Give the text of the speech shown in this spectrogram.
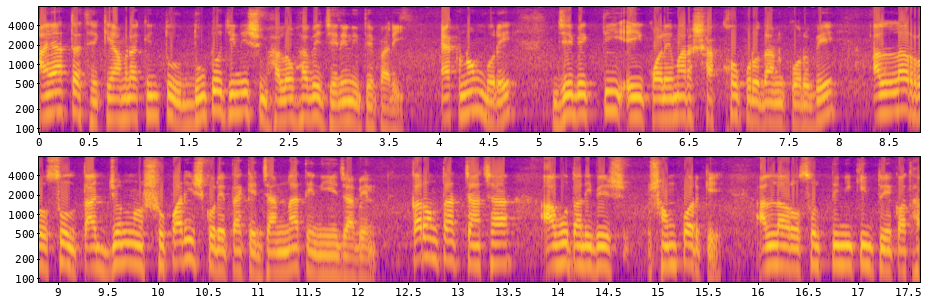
আয়াতটা থেকে আমরা কিন্তু দুটো জিনিস ভালোভাবে জেনে নিতে পারি। এক নম্বরে, যে ব্যক্তি এই কলেমার সাক্ষ্য প্রদান করবে, আল্লাহর রসুল তার জন্য সুপারিশ করে তাকে জান্নাতে নিয়ে যাবেন। কারণ তার চাচা আবু তালিবের সম্পর্কে আল্লাহ রসুল তিনি কিন্তু কথা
